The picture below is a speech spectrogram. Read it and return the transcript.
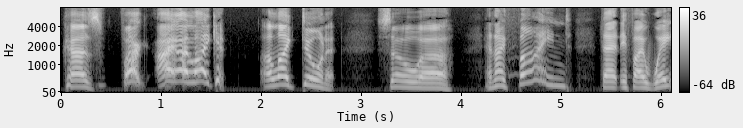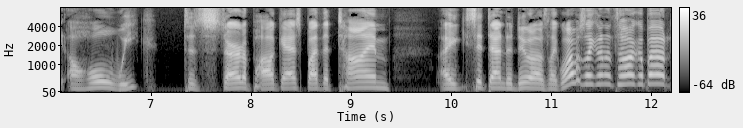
Because fuck, I, I like it. I like doing it. So, uh, and I find that if I wait a whole week to start a podcast, by the time I sit down to do it, I was like, what was I going to talk about?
